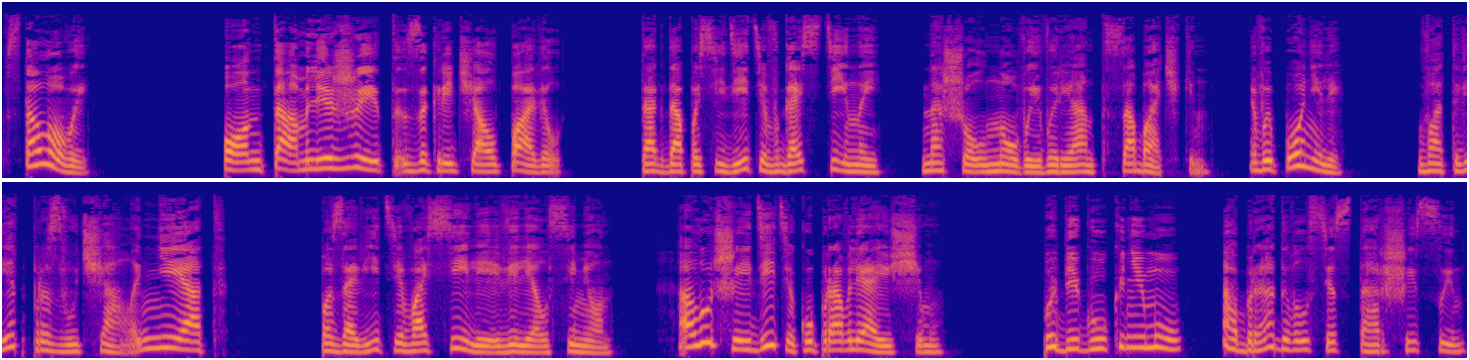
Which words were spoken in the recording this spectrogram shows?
в столовой». «Он там лежит!» — закричал Павел. «Тогда посидите в гостиной», — нашел новый вариант Собачкин. «Вы поняли?» В ответ прозвучало «Нет». «Позовите Василия», — велел Семен. «А лучше идите к управляющему». «Побегу к нему», — обрадовался старший сын.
